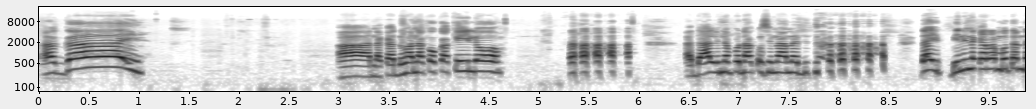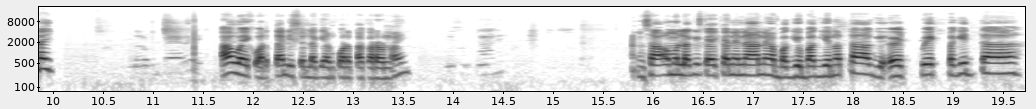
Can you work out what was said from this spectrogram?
Agay. Ah, nakaduhan ako ka kilo. Adali na po na ako si nanay dito. day, bili na ka rambutan, day. Ah, way, kwarta. Lisod lagi ang kwarta karon ay. Ang sao mo lagi kay kanina ano, bagyo-bagyo na ta, earthquake pagid ta.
